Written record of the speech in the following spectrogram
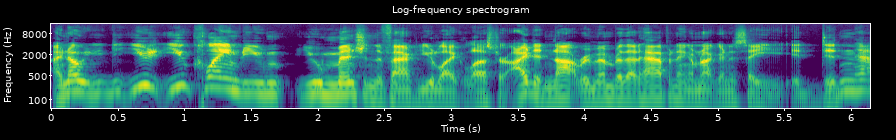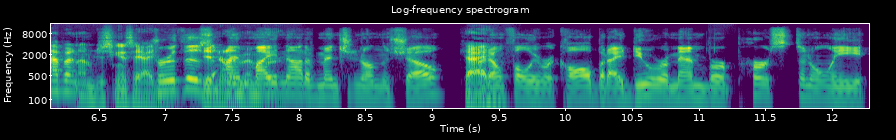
I know you. You, you claimed you you mentioned the fact you like Lester. I did not remember that happening. I'm not going to say it didn't happen. I'm just going to say I. Truth is, didn't I remember. might not have mentioned it on the show. Okay. I don't fully recall, but I do remember personally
